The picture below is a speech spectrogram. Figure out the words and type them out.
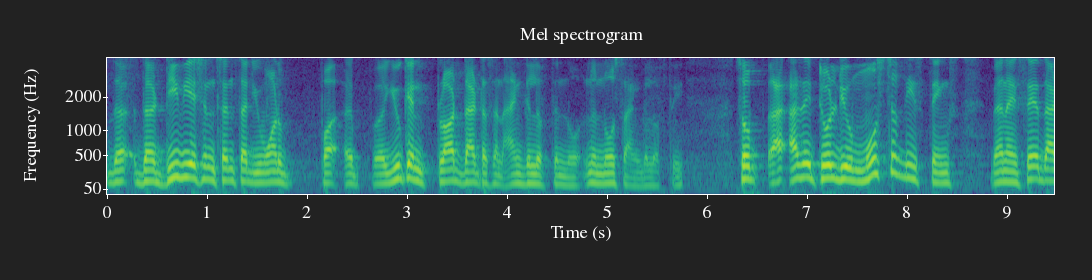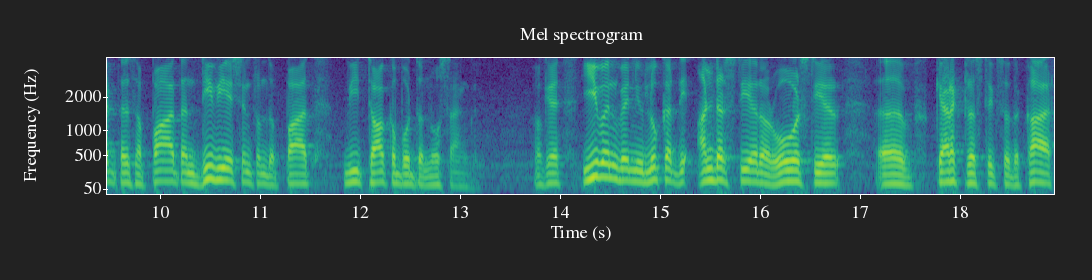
The, the deviation sense that you want to uh, uh, you can plot that as an angle of the no, no, nose angle of the. So, as I told you most of these things when I say that there is a path and deviation from the path we talk about the nose angle. Okay. Even when you look at the understeer or oversteer uh, characteristics of the car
